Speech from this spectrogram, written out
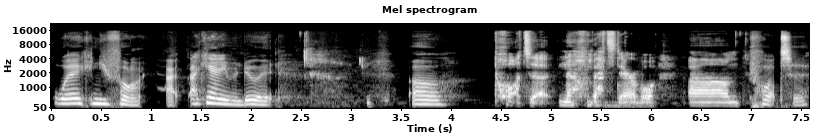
where can you find? I, I can't even do it. Oh, Potter. No, that's terrible. Um, Potter.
